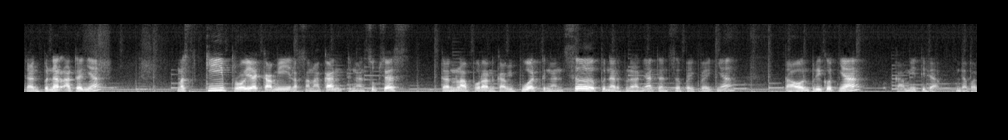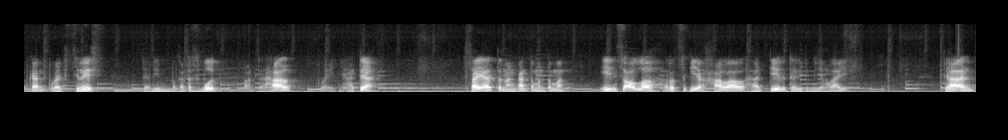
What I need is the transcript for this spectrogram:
Dan benar adanya Meski proyek kami laksanakan dengan sukses dan laporan kami buat dengan sebenar-benarnya dan sebaik-baiknya, tahun berikutnya kami tidak mendapatkan proyek jenis dari lembaga tersebut, padahal proyeknya ada. Saya tenangkan teman-teman, insya Allah rezeki yang halal hadir dari pintu yang lain. Dan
